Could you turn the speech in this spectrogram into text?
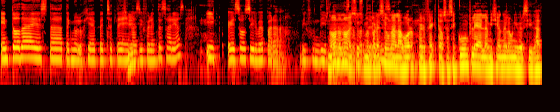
en toda esta tecnología de PCT en las diferentes áreas y eso sirve para difundir. No, no, no, eso me parece una labor perfecta, o sea, se cumple la misión de la universidad.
